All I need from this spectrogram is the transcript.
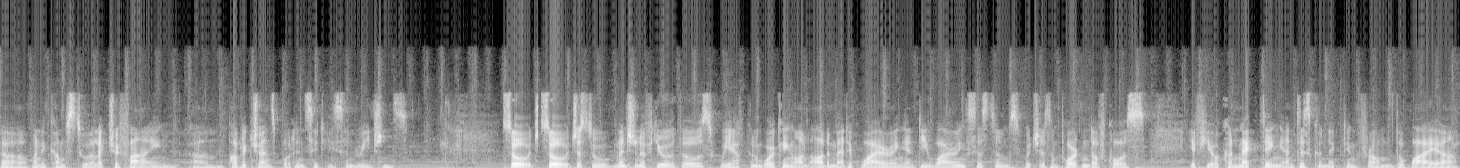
uh, when it comes to electrifying um, public transport in cities and regions. So, so just to mention a few of those, we have been working on automatic wiring and dewiring systems, which is important, of course, if you're connecting and disconnecting from the wire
